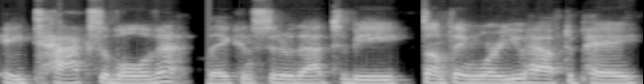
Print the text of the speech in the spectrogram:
a taxable event. They consider that to be something where you have to pay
